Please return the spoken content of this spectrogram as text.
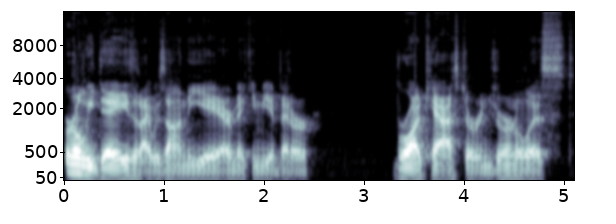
early days that I was on the air, making me a better broadcaster and journalist.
